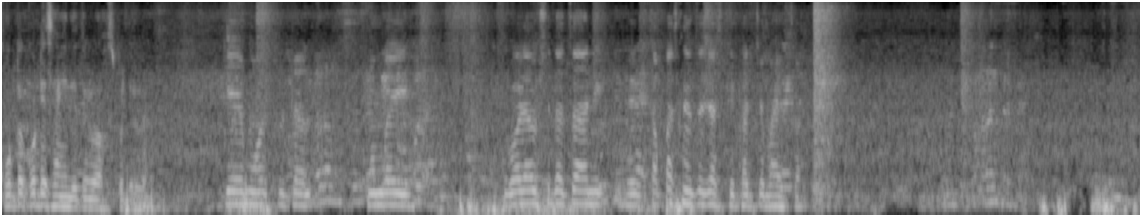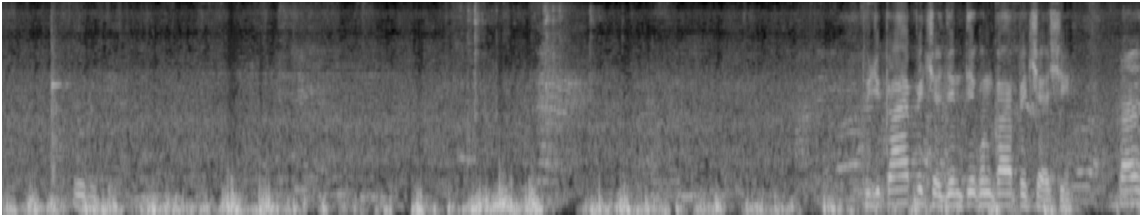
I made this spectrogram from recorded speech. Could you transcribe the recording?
कुठं कुठे सांगितले तुम्ही हॉस्पिटलला के एम हॉस्पिटल मुंबई. गोळ्या औषधाचा आणि हे तपासण्याचा जास्ती खर्च बाहेरचा. तुझी काय अपेक्षा आहे? जनतेकडून काय अपेक्षा आहे अशी? काय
